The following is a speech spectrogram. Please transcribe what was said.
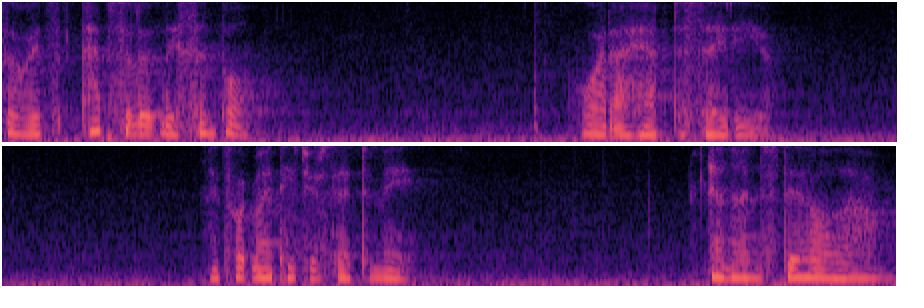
So it's absolutely simple what I have to say to you. It's what my teacher said to me. And I'm still um,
